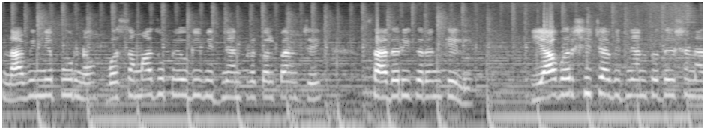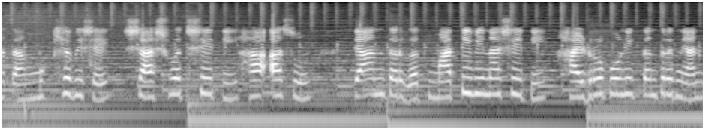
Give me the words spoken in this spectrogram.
नाविन्यपूर्ण व समाजोपयोगी विज्ञान प्रकल्पांचे सादरीकरण केले. या वर्षीच्या विज्ञान प्रदर्शनाचा मुख्य विषय शाश्वत शेती हा असून त्या अंतर्गत मातीविना शेती हायड्रोपोनिक तंत्रज्ञान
